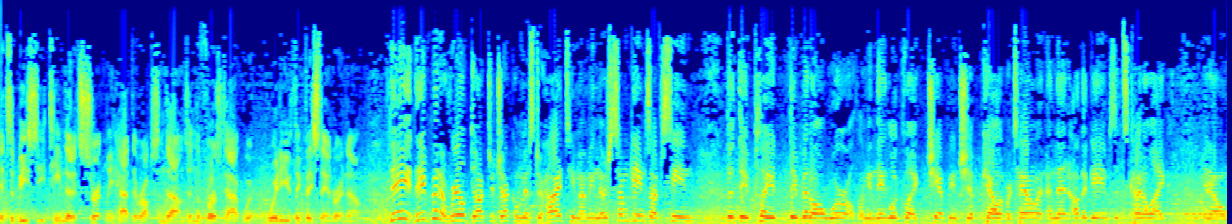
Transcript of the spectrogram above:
it's a BC team that has certainly had their ups and downs in the first half. Where, where, do you think they stand right now? They they've been a real Dr. Jekyll, Mr. Hyde team. I mean, there's some games I've seen that they've played. They've been all world. I mean, they look like championship caliber talent, and then other games it's kind of like, you know,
